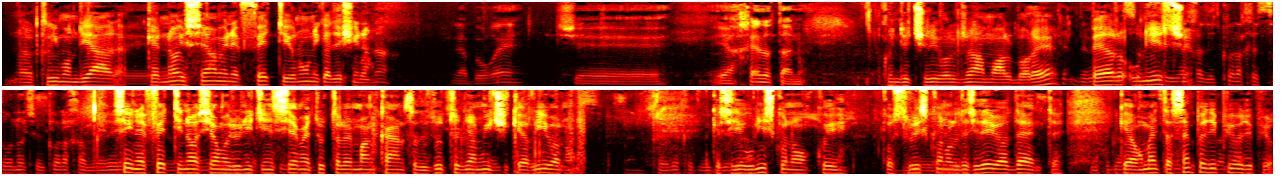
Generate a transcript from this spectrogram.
nel clima mondiale, che noi siamo in effetti un'unica decina. e quindi ci rivolgiamo al Boré per unirci. Sì, in effetti noi siamo riuniti insieme tutte le mancanze di tutti gli amici che arrivano, che si uniscono qui, costruiscono il desiderio ardente che aumenta sempre di più e di più.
